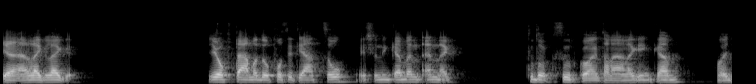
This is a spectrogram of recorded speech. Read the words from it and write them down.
jelenleg legjobb támadó pozit játszó, és én inkább ennek tudok szurkolni talán leginkább, hogy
